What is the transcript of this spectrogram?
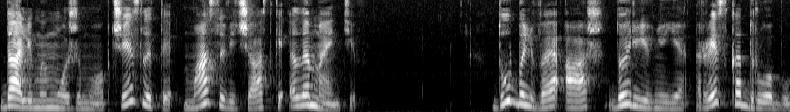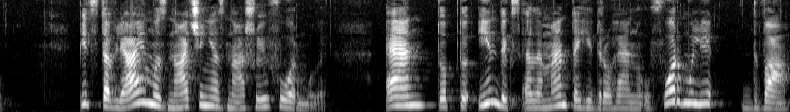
Далі ми можемо обчислити масові частки елементів. Дубль VH дорівнює риска дробу. Підставляємо значення з нашої формули. N, тобто індекс елемента гідрогену у формулі 2.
